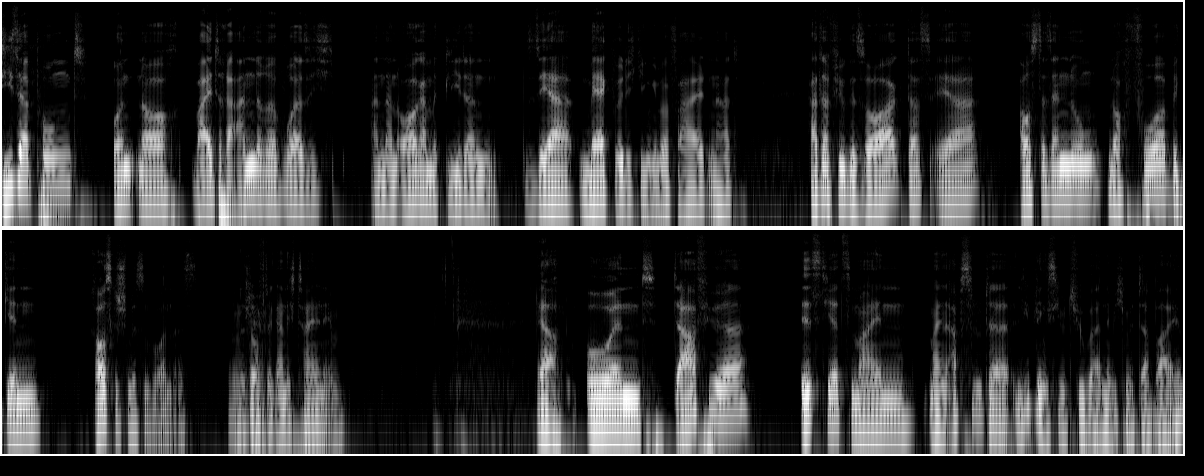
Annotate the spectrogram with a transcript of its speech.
dieser Punkt und noch weitere andere, wo er sich anderen Orga-Mitgliedern sehr merkwürdig gegenüber verhalten hat, hat dafür gesorgt, dass er aus der Sendung noch vor Beginn rausgeschmissen worden ist. Also Okay. durfte gar nicht teilnehmen. Ja, und dafür ist jetzt mein, mein absoluter Lieblings-YouTuber nämlich mit dabei,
